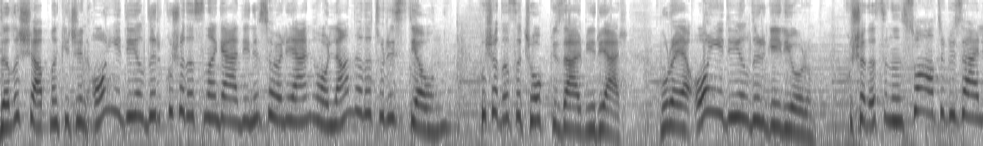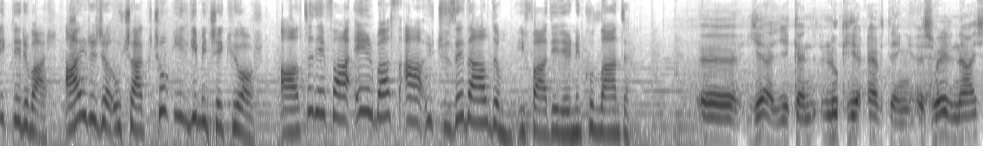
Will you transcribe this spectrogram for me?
Dalış yapmak için 17 yıldır Kuşadası'na geldiğini söyleyen Hollandalı turist Yaun, Kuşadası çok güzel bir yer. Buraya 17 yıldır geliyorum. Kuşadası'nın su altı güzellikleri var. Ayrıca uçak çok ilgimi çekiyor. 6 defa Airbus A300'e daldım ifadelerini kullandı. Uh, yeah, you can look here. Everything is really nice,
